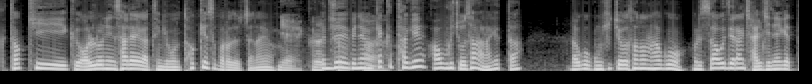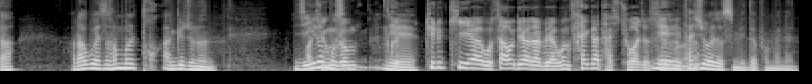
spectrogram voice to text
그 터키 그 언론인 사례 같은 경우는 터키에서 벌어졌잖아요. 예, 그렇죠. 근데 그냥 어. 깨끗하게 아 우리 조사 안 하겠다라고 공식적으로 선언하고 우리 사우디랑 잘 지내겠다라고 해서 선물 턱 안겨주는 이제 아, 이런 모습 모습 그 예. 튀르키예하고 사우디아라비아하고는 사이가 다시 좋아졌어요. 예, 그러면? 다시 좋아졌습니다. 보면은.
